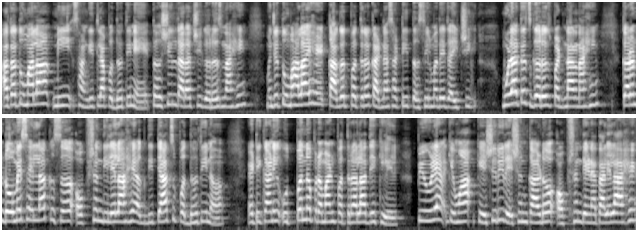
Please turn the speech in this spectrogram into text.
आता तुम्हाला मी सांगितल्या पद्धतीने तहसीलदाराची गरज नाही. म्हणजे तुम्हाला हे कागदपत्र काढण्यासाठी तहसीलमध्ये जायची मुळातच गरज पडणार नाही. कारण डोमेसेलला कसं ऑप्शन दिलेलं आहे अगदी त्याच पद्धतीनं या ठिकाणी उत्पन्न प्रमाणपत्राला देखील पिवळ्या किंवा केशरी रेशन कार्ड ऑप्शन देण्यात आलेला आहे.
